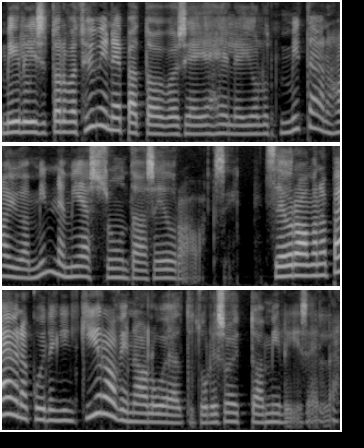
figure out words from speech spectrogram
Miliisit olivat hyvin epätoivoisia ja heille ei ollut mitään hajua, minne mies suuntaa seuraavaksi. Seuraavana päivänä kuitenkin Kirovin alueelta tuli soittoa miliiselle.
